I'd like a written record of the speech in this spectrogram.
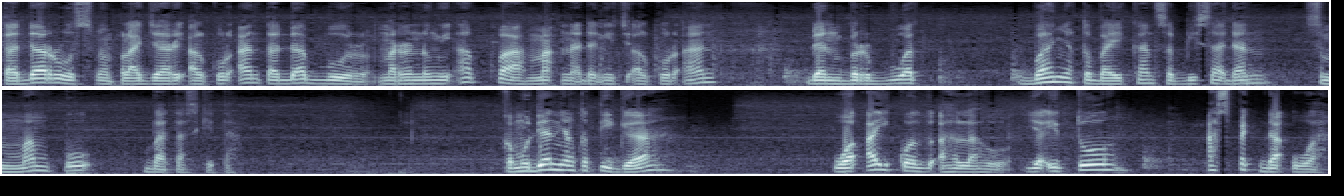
tadarus, mempelajari Al-Quran, tadabur, merenungi apa makna dan isi Al-Quran, dan berbuat banyak kebaikan sebisa dan semampu batas kita. Kemudian yang ketiga, wa ahlahu, yaitu aspek dakwah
